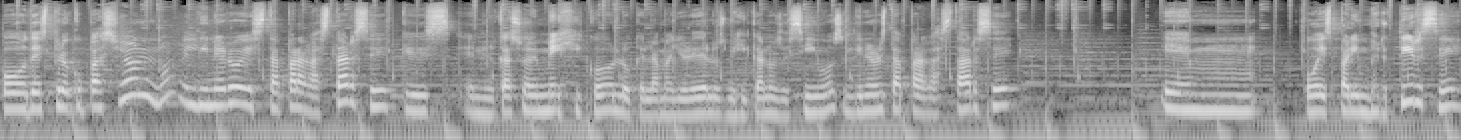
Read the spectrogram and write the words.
o despreocupación, ¿no? El dinero está para gastarse, que es en el caso de México lo que la mayoría de los mexicanos decimos, el dinero está para gastarse em, o es para invertirse,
